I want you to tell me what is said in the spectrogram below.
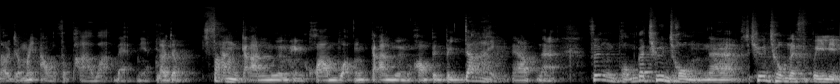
เราจะไม่เอาสภาวะแบบเนี้ยเราจะสร้างการเมืองแห่งความหวังการเมืองความเป็นไปได้นะครับนะซึ่งผมก็ชื่นชมนะฮะชื่นชมในสปิริต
